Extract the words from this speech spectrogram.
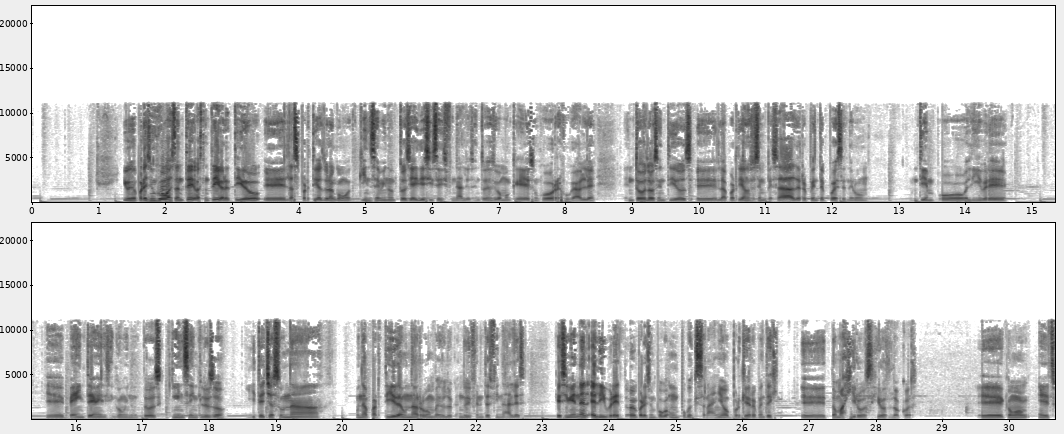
Y me parece un juego bastante, bastante divertido. Eh, las partidas duran como 15 minutos y hay 16 finales. Entonces como que es un juego rejugable en todos los sentidos. Eh, la partida no se hace empezada. De repente puedes tener un, un tiempo libre. 20, eh, 25 minutos, 15 incluso. Y te echas una, una partida, una rumba, desbloqueando diferentes finales. Que si bien el, el, libreto me parece un poco, un poco extraño. Porque de repente eh, toma giros, giros locos. Eh, como eh,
